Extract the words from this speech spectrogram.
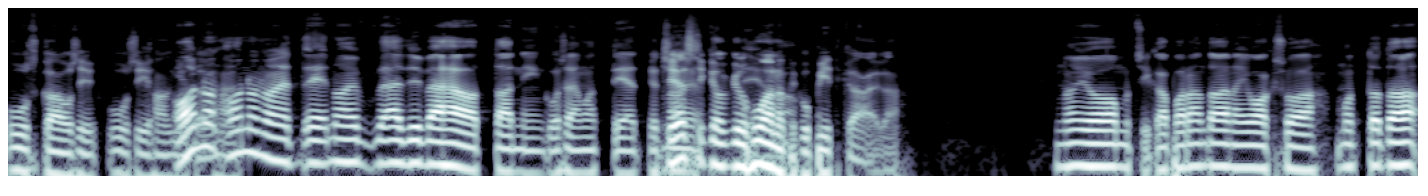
uusi kausi, uusia hankintoja. On, on, on, on, on että noin täytyy vähän ottaa niinku semmoittia, että Ja Chelseakin on kyllä huonompi kuin pitkä aikaa. No joo, mutta Sika parantaa aina juoksua. Mutta tota,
